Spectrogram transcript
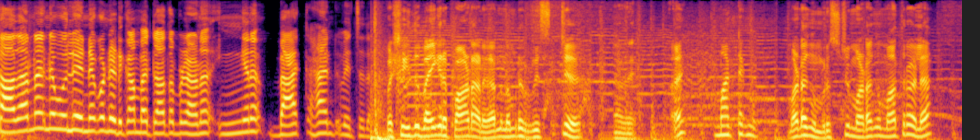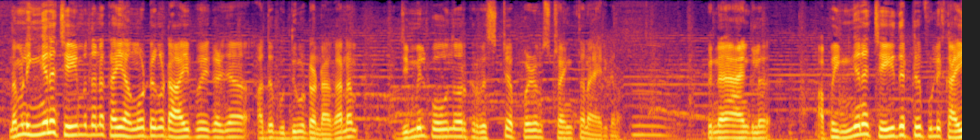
സാധാരണ എന്നെ പോലും എന്നെ കൊണ്ട് എടുക്കാൻ പറ്റാത്തപ്പോഴാണ് ഇങ്ങനെ ബാക്ക് ഹാൻഡ് വെച്ചത്. പക്ഷെ ഇത് ഭയങ്കര പാടാണ്. കാരണം നമ്മുടെ റിസ്റ്റ് അതെ. മടങ്ങും. മടങ്ങും. റിസ്റ്റ് മടങ്ങും മാത്രമല്ല നമ്മൾ ഇങ്ങനെ ചെയ്യുമ്പോൾ തന്നെ കൈ അങ്ങോട്ടും ഇങ്ങോട്ടും ആയിപ്പോയി കഴിഞ്ഞാൽ അത് ബുദ്ധിമുട്ടുണ്ടാകും. കാരണം ജിമ്മിൽ പോകുന്നവർക്ക് റിസ്റ്റ് എപ്പോഴും സ്ട്രെങ്തൻ ആയിരിക്കണം. പിന്നെ ആംഗിൾ അപ്പൊ ഇങ്ങനെ ചെയ്തിട്ട് പുള്ളി കൈ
